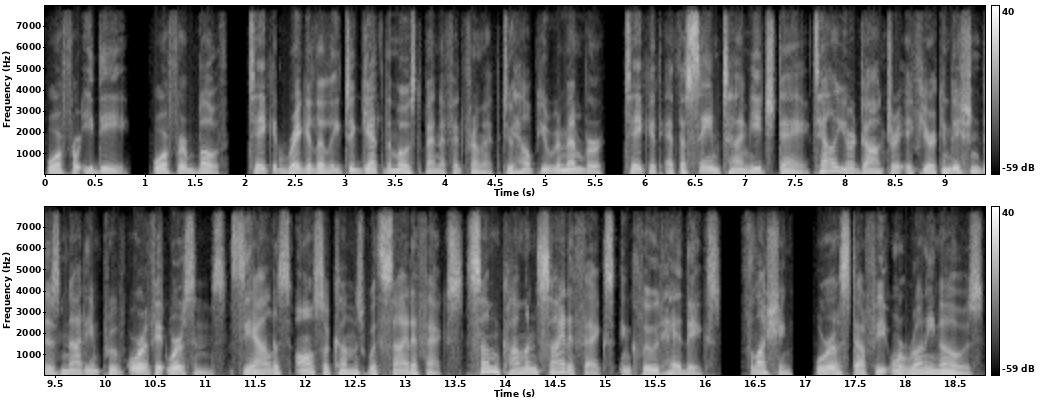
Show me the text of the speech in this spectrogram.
or for ED, or for both, take it regularly to get the most benefit from it. To help you remember, Take it at the same time each day. Tell your doctor if your condition does not improve or if it worsens. Cialis also comes with side effects. Some common side effects include headaches, flushing, or a stuffy or runny nose,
